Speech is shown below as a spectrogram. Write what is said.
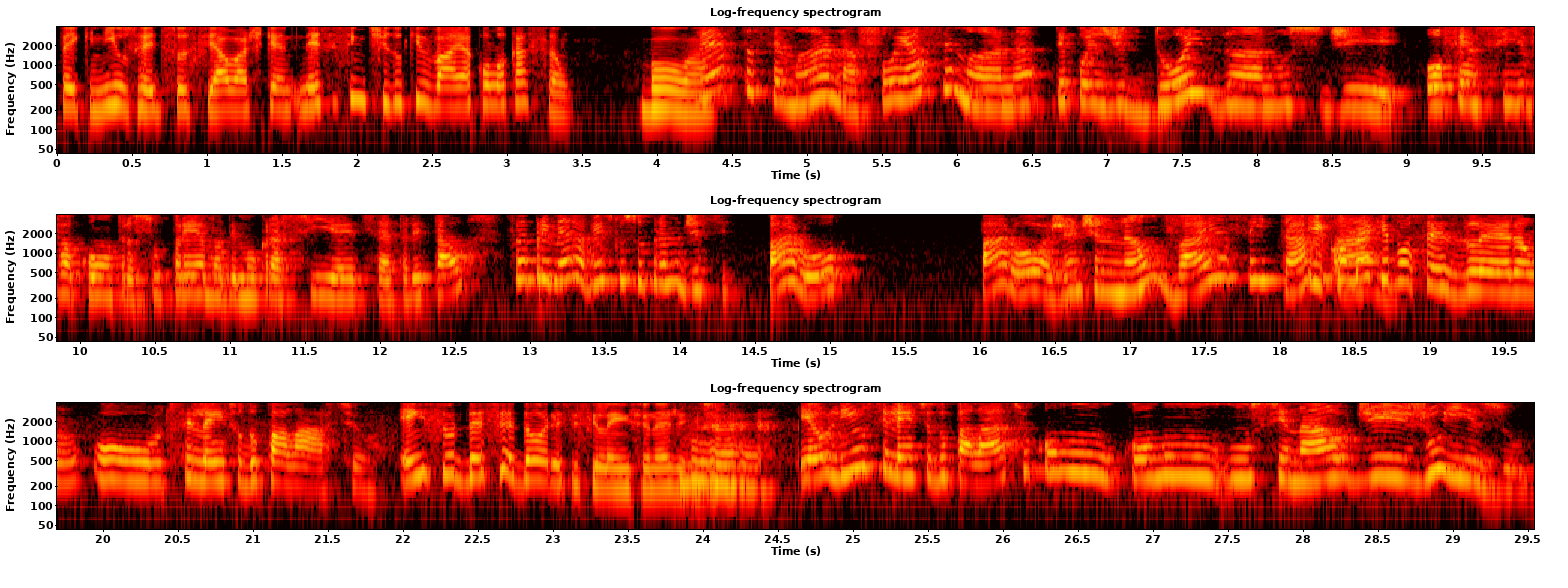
fake news, rede social? Acho que é nesse sentido que vai a colocação. Boa. Esta semana foi a semana, depois de dois anos de ofensiva contra a Suprema, democracia, etc. e tal, foi a primeira vez que o Supremo disse parou parou, a gente não vai aceitar E como é que vocês leram o silêncio do palácio? ensurdecedor esse silêncio, né, gente? Eu li o silêncio do palácio como, como um, um sinal de juízo.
